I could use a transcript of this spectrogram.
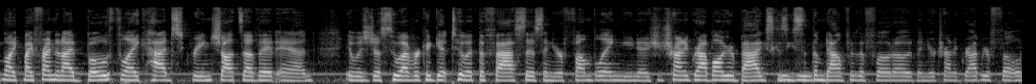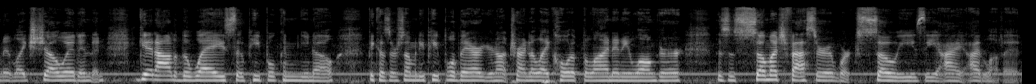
like my friend and I both like had screenshots of it, and it was just whoever could get to it the fastest. And you're fumbling. You know, you're trying to grab all your bags because you sit them down for the photo. Then you're trying to grab your phone and like show it, and then get out of the way so people can, you know, because there's so many people there. You're not trying to like hold up the line any longer. This is so much faster. It works so easy. I I love it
